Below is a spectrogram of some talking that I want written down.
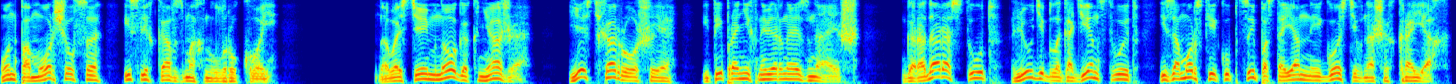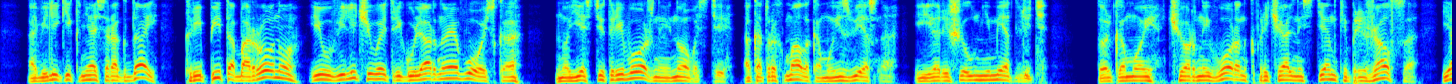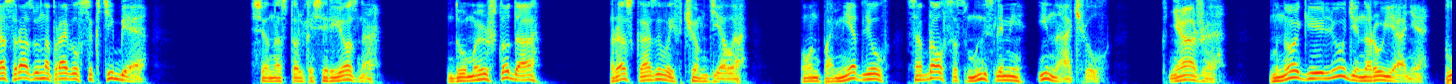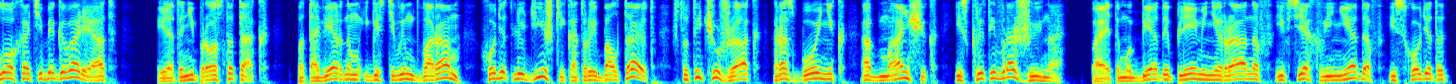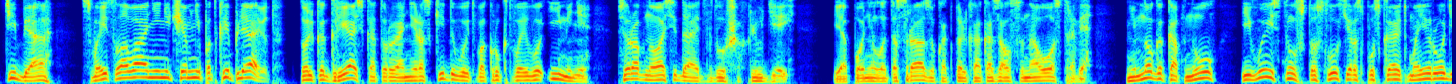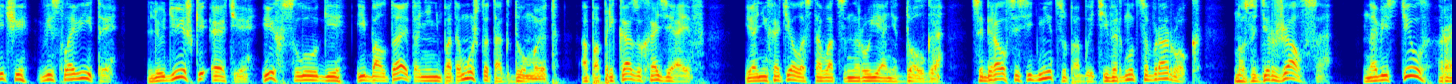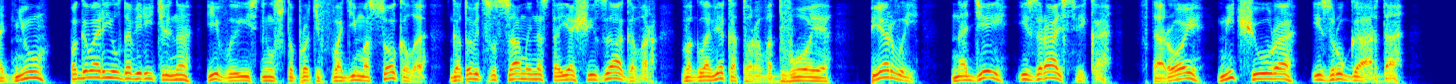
Он поморщился и слегка взмахнул рукой. «Новостей много, княжа. Есть хорошие, и ты про них, наверное, знаешь. Города растут, люди благоденствуют, и заморские купцы — постоянные гости в наших краях. А великий князь Рогдай крепит оборону и увеличивает регулярное войско. Но есть и тревожные новости, о которых мало кому известно, и я решил не медлить. Только мой черный ворон к причальной стенке прижался, я сразу направился к тебе». «Все настолько серьезно?» «Думаю, что да». «Рассказывай, в чем дело». Он помедлил, собрался с мыслями и начал. «Княже, многие люди на Руяне плохо о тебе говорят. И это не просто так. По тавернам и гостевым дворам ходят людишки, которые болтают, что ты чужак, разбойник, обманщик и скрытый вражина. Поэтому беды племени ранов и всех венедов исходят от тебя. Свои слова они ничем не подкрепляют. Только грязь, которую они раскидывают вокруг твоего имени, все равно оседает в душах людей. Я понял это сразу, как только оказался на острове. Немного копнул и выяснил, что слухи распускают мои родичи весловиты. Людишки эти, их слуги, и болтают они не потому, что так думают, а по приказу хозяев. Я не хотел оставаться на Руяне долго — Собирался седмицу побыть и вернуться в Ророк, но задержался. Навестил родню, поговорил доверительно и выяснил, что против Вадима Сокола готовится самый настоящий заговор, во главе которого двое. Первый — Надей из Ральсвика, второй — Мичура из Ругарда.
